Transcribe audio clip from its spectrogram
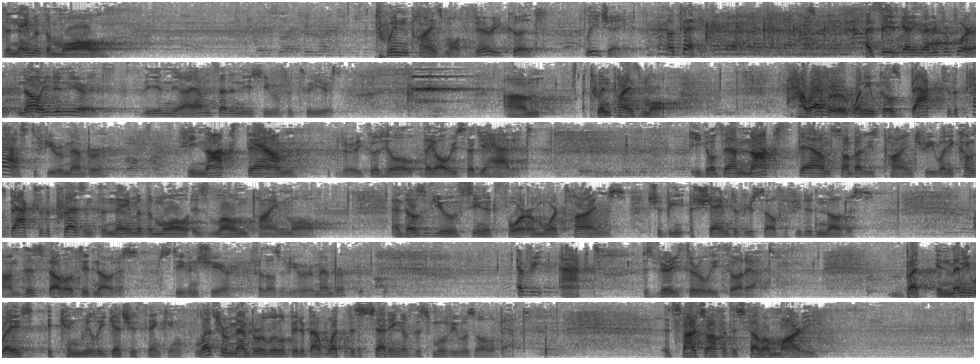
the name of the mall? Twin Pines Mall. Very good. Lee J. Okay. I see he's getting ready for Purim. No, he didn't hear it. He didn't hear. I haven't said it in the yeshiva for two years. Um, Twin Pines Mall. However, when he goes back to the past, if you remember, he knocks down, very good, Hill, they always said you had it. He goes down, knocks down somebody's pine tree. When he comes back to the present, the name of the mall is Lone Pine Mall. And those of you who have seen it four or more times should be ashamed of yourself if you didn't notice. Um, this fellow did notice. Stephen Shear, for those of you who remember. Every act is very thoroughly thought out. But in many ways, it can really get you thinking. Let's remember a little bit about what the setting of this movie was all about. It starts off with this fellow Marty.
